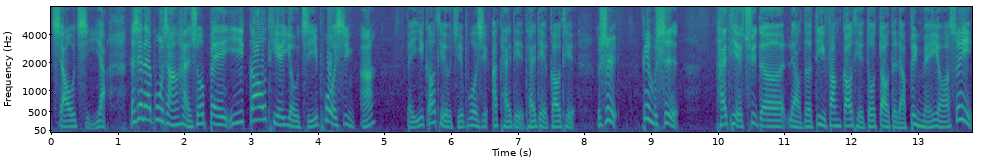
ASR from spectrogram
焦急呀。那现在部长喊说北宜高铁有急迫性啊，北宜高铁有急迫性啊，台铁台铁高铁，可是并不是台铁去得了的地方，高铁都到得了，并没有啊，所以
